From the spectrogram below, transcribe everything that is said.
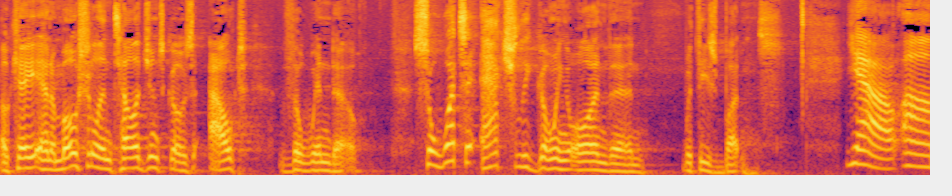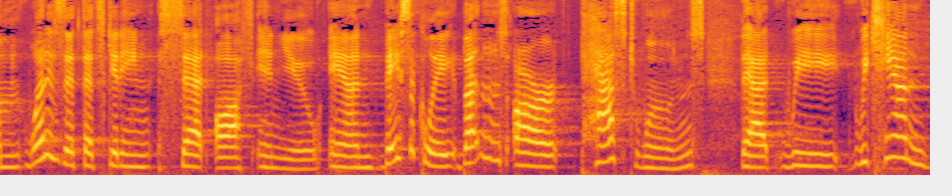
Okay? And emotional intelligence goes out the window. So, what's actually going on then with these buttons? Yeah, um, what is it that's getting set off in you? And basically, buttons are past wounds that we we can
